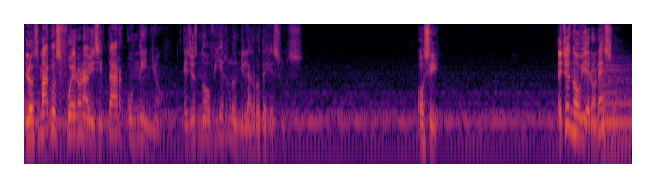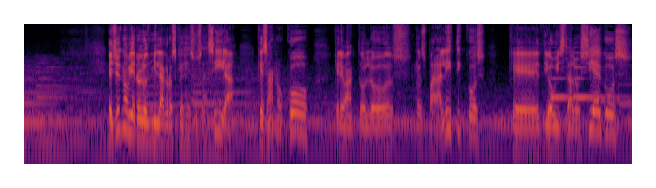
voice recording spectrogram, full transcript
los magos fueron a visitar un niño, ellos no vieron los milagros de Jesús. ¿O sí? Ellos no vieron eso. Ellos no vieron los milagros que Jesús hacía, que sanocó, que levantó los, los paralíticos, que dio vista a los ciegos,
